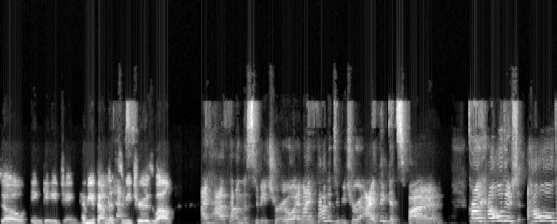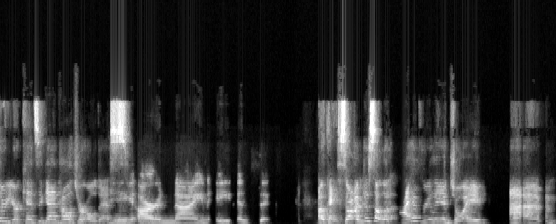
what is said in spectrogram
so engaging. Have you found this yes. to be true as well? I have found this to be true, and I found it to be true. I think it's fun. Carly, how old is how old are your kids again? How old's your oldest? They are nine, eight, and six. Okay, so I'm just a little. I have really enjoyed um,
